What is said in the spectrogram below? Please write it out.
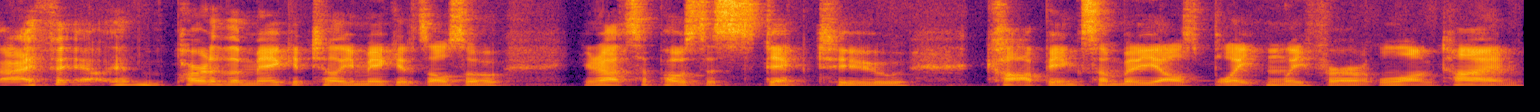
I think part of the make it till you make it is also you're not supposed to stick to copying somebody else blatantly for a long time.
